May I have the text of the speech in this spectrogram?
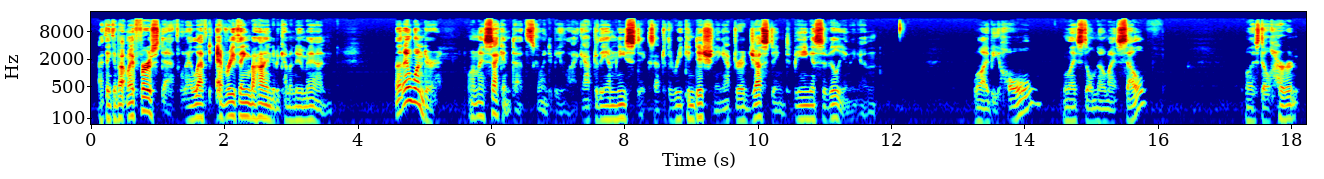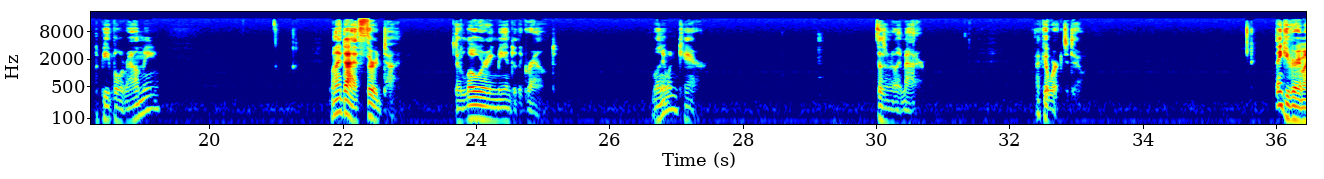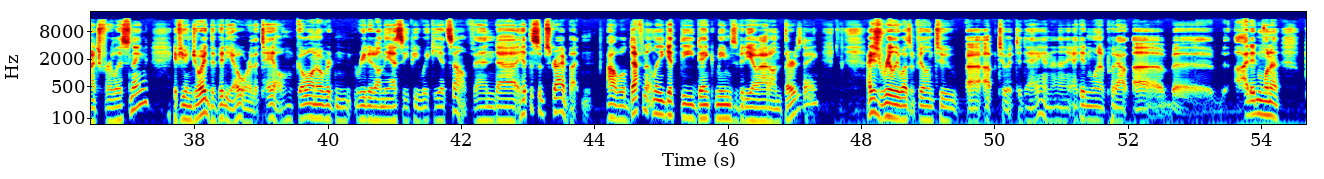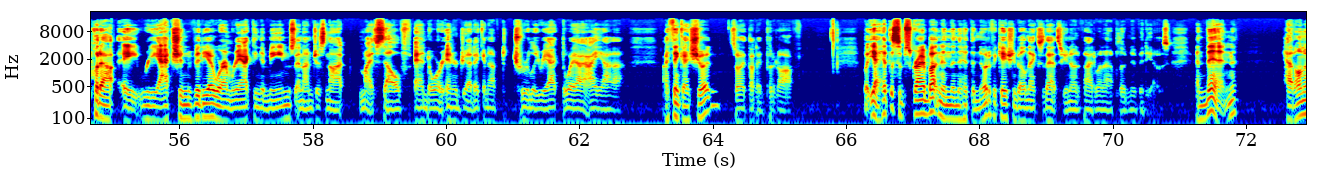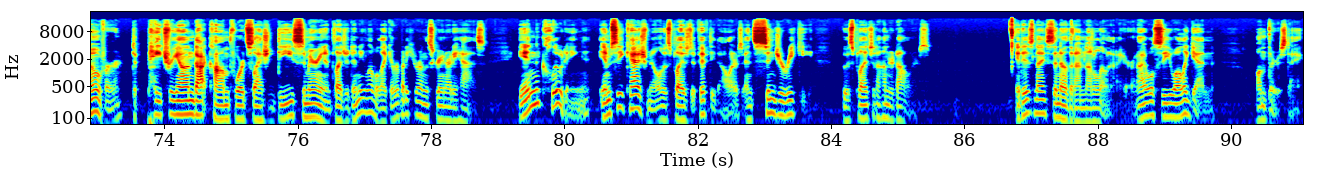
I think about my first death when I left everything behind to become a new man. Then I wonder what my second death is going to be like after the amnestics, after the reconditioning, after adjusting to being a civilian again. Will I be whole? Will I still know myself? Will I still hurt the people around me? When I die a third time, they're lowering me into the ground. Will anyone care? Doesn't really matter. I've got work to do. Thank you very much for listening. If you enjoyed the video or the tale, go on over and read it on the SCP Wiki itself and uh, hit the subscribe button. I will definitely get the Dank Memes video out on Thursday. I just really wasn't feeling too uh, up to it today, and I, I didn't want to put out uh, I didn't want to put out a reaction video where I'm reacting to memes, and I'm just not myself and or energetic enough to truly react the way I I, uh, I think I should. So I thought I'd put it off. But yeah, hit the subscribe button and then hit the notification bell next to that so you're notified when I upload new videos. And then head on over to patreon.com forward slash D and pledge at any level like everybody here on the screen already has, including MC Cashmill, who has pledged at $50, and Sinjariki, who has pledged at $100. It is nice to know that I'm not alone out here, and I will see you all again on Thursday.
